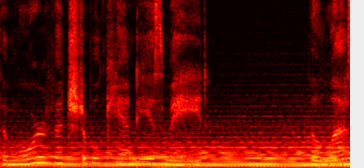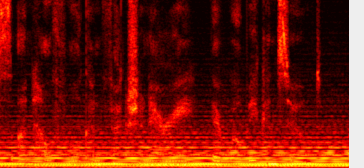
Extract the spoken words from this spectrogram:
the more vegetable candy is made, the less unhealthful confectionery there will be consumed.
